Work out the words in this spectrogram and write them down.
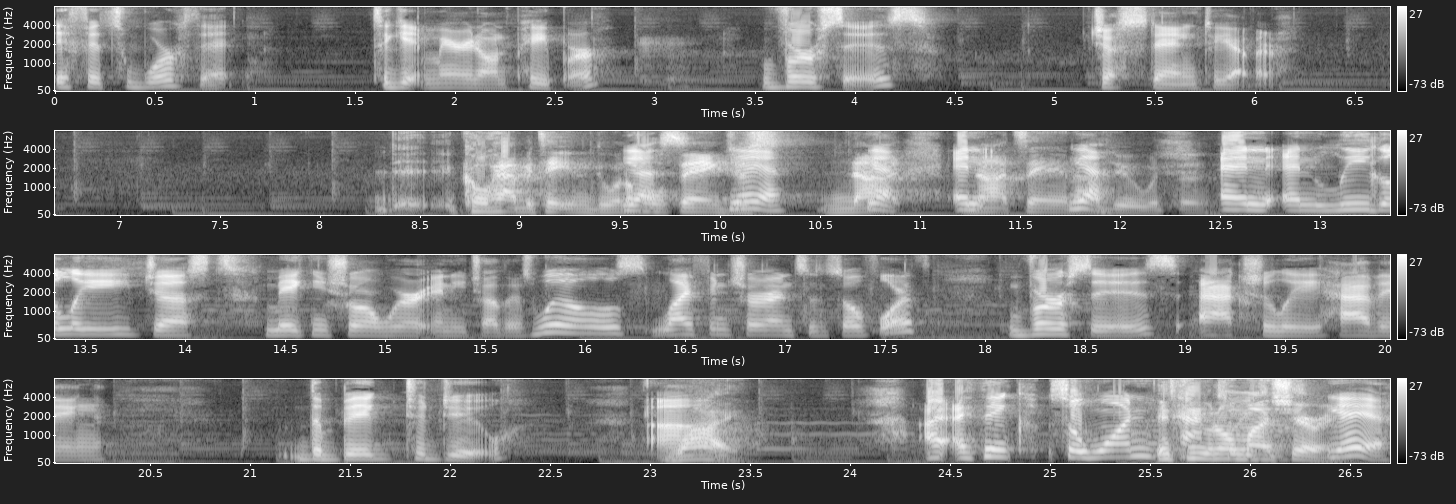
if it's worth it to get married on paper versus just staying together. Cohabitating, doing the whole thing, just yeah. not Yeah. And- not saying yeah. I do with the and and legally just making sure we're in each other's wills, life insurance and so forth, versus actually having the big to do. Um, why? I, I think so. One, If you don't mind sharing. Yeah, yeah.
